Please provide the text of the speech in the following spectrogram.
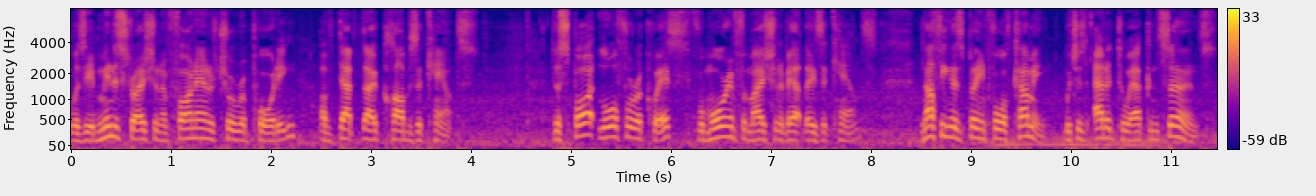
was the administration and financial reporting of Dapto Club's accounts. Despite lawful requests for more information about these accounts, nothing has been forthcoming, which has added to our concerns.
